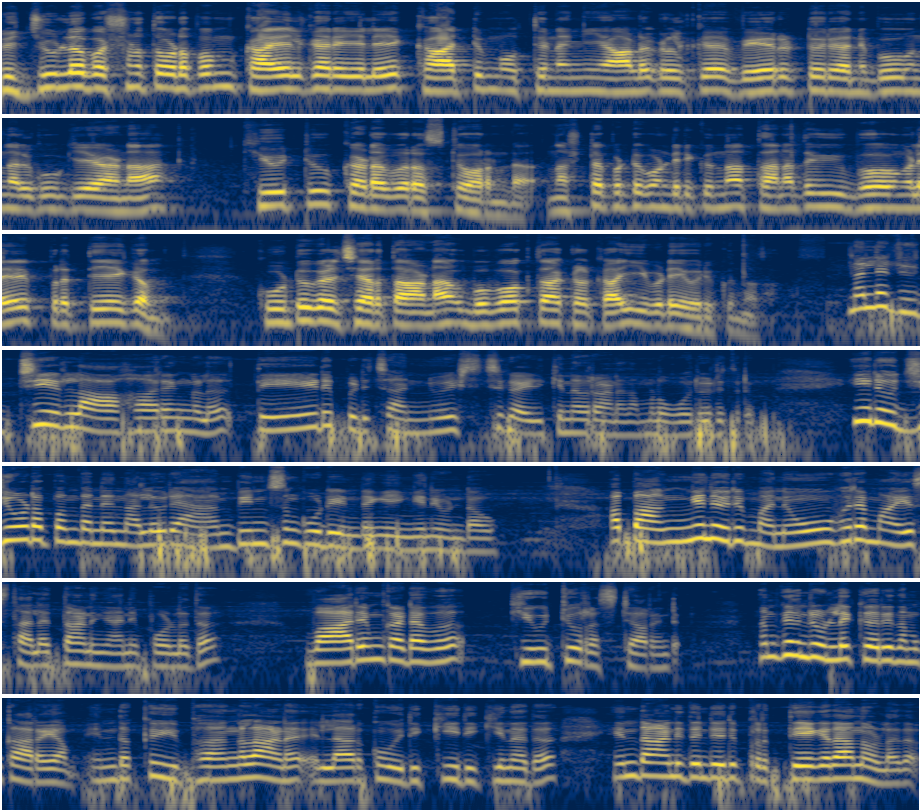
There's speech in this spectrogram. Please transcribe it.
രുചിയുള്ള ഭക്ഷണത്തോടൊപ്പം കായൽക്കരയിലെ കാറ്റും ഒത്തിണങ്ങിയ ആളുകൾക്ക് വേറിട്ടൊരു അനുഭവം നൽകുകയാണ് ക്യൂ ടു കടവ് റെസ്റ്റോറന്റ് നഷ്ടപ്പെട്ടുകൊണ്ടിരിക്കുന്ന തനത് വിഭവങ്ങളെ പ്രത്യേകം കൂട്ടുകൾ ചേർത്താണ് ഉപഭോക്താക്കൾക്കായി ഇവിടെ ഒരുക്കുന്നത്. നല്ല രുചിയുള്ള ആഹാരങ്ങൾ തേടി പിടിച്ച് അന്വേഷിച്ച് കഴിക്കുന്നവരാണ് നമ്മൾ ഓരോരുത്തരും. ഈ രുചിയോടൊപ്പം തന്നെ നല്ലൊരു ആംബിയൻസും കൂടി ഉണ്ടെങ്കിൽ എങ്ങനെയുണ്ടാവും അപ്പോൾ അങ്ങനെ ഒരു മനോഹരമായ സ്ഥലത്താണ് ഞാനിപ്പോൾ ഉള്ളത്. Varam Kadavu Q two restaurant നമുക്കിതിന്റെ ഉള്ളിൽ കയറി നമുക്കറിയാം എന്തൊക്കെ വിഭവങ്ങളാണ് എല്ലാവർക്കും ഒരുക്കിയിരിക്കുന്നത്. എന്താണ് ഇതിന്റെ ഒരു പ്രത്യേകത എന്നുള്ളത്.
